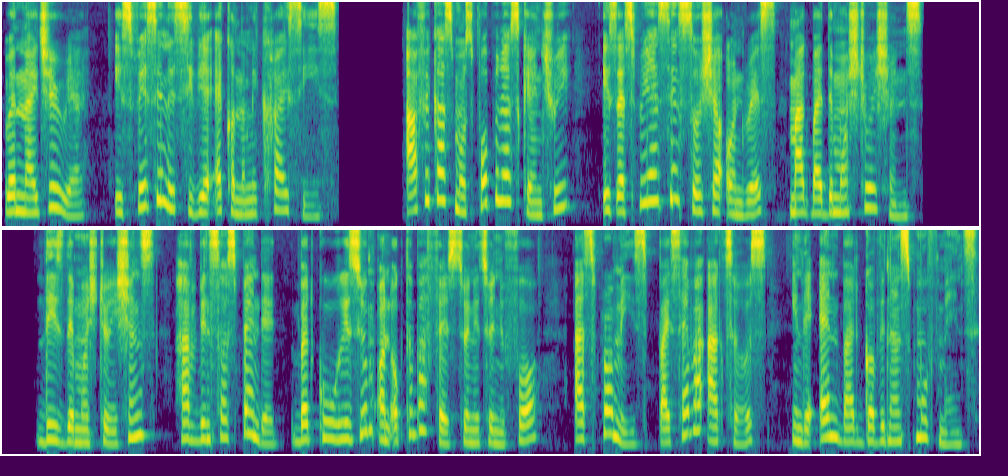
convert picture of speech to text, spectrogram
when Nigeria is facing a severe economic crisis. Africa's most populous country is experiencing social unrest marked by demonstrations. These demonstrations have been suspended but could resume on October 1, 2024, as promised by several actors in the End Bad Governance movement.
